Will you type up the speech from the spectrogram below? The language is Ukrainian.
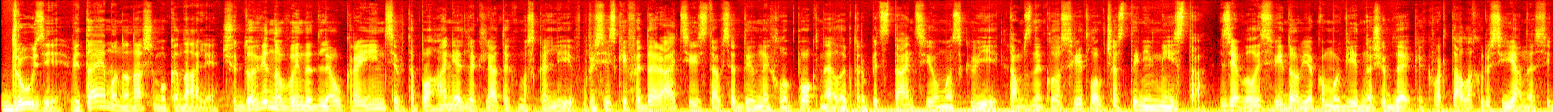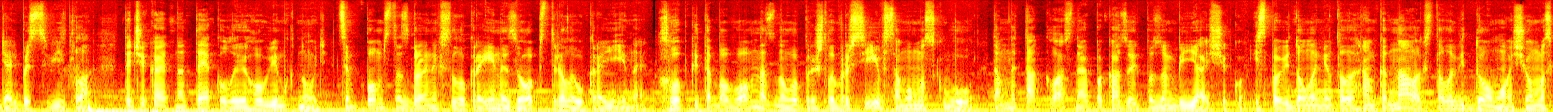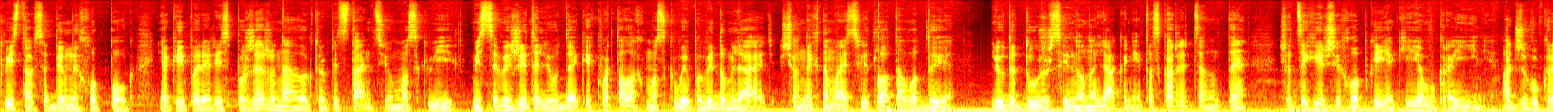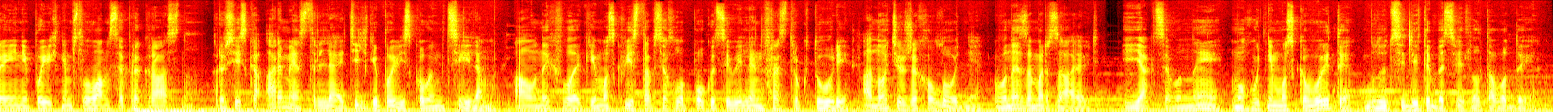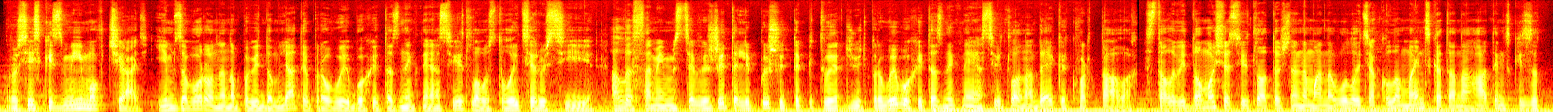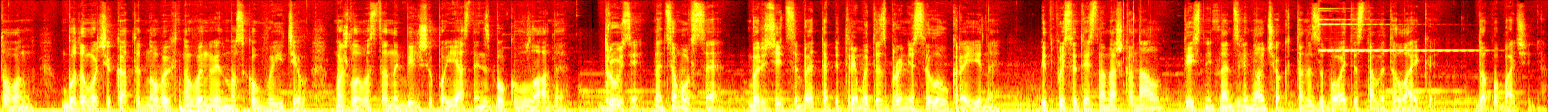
Друзі, вітаємо на нашому каналі. Чудові новини для українців та погані для клятих москалів. В Російській Федерації стався дивний хлопок на електропідстанції у Москві. Там зникло світло в частині міста. З'явилось відео, в якому видно, що в деяких кварталах росіяни сидять без світла та чекають на те, коли його увімкнуть. Це помста Збройних сил України за обстріли України. Хлопки та бавовна знову прийшли в Росію в саму Москву. Там не так класно, як показують по зомбі ящику. Із повідомлень у телеграм-каналах стало відомо, що у Москві стався дивний хлопок, який переріс пожежу на електропідстанції у Москві. Місцеві жителі у деяких кварталах Москви повідомляють, що в них немає світла та води. Люди дуже сильно налякані та скаржаться на те, що це гірші хлопки, які є в Україні. Адже в Україні, по їхнім словам, все прекрасно. Російська армія стріляє тільки по військовим цілям, а у них в великій Москві стався хлопок у цивільній інфраструктурі, а ночі вже холодні, вони замерзають. І як це вони, могутні московити, будуть сидіти без світла та води? Російські змі мовчать, їм заборонено повідомляти про вибухи та зникнення світла у столиці Росії. Але самі місцеві жителі пишуть та підтверджують про вибухи та зникнення світла на деяких кварталах. Стало відомо, що світла точно нема на вулицях Коломенська та на Гатинський затон. Будемо чекати нових новин від московитів. Можливо, стане більше пояснень з боку влади. Друзі, на цьому все. Бережіть себе та підтримуйте Збройні Сили України. Підписуйтесь на наш канал, тисніть на дзвіночок та не забувайте ставити лайки. До побачення!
